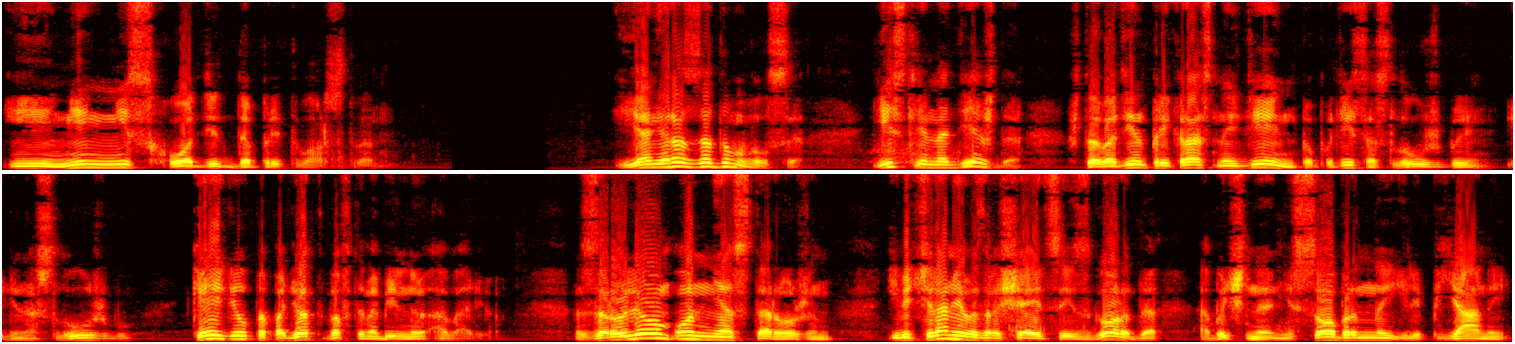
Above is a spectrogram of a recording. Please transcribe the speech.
и не, не сходит до притворства. Я не раз задумывался, есть ли надежда, что в один прекрасный день по пути со службы или на службу Кейгел попадет в автомобильную аварию. За рулем он неосторожен и вечерами возвращается из города, обычно несобранный или пьяный.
